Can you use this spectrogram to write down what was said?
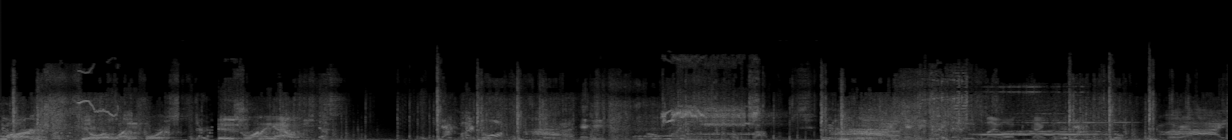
Marge, your life force is running out. No oh, problems. Where am I?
